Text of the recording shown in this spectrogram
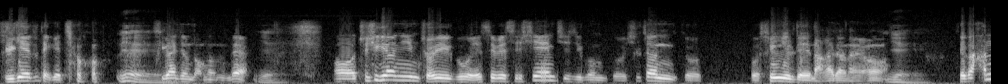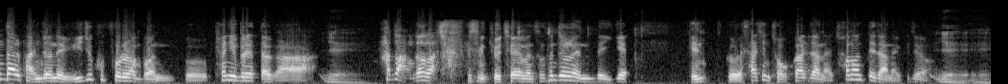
길게 해도 되겠죠. 예. 시간이 좀 넘었는데 예. 어, 주식위원님, 저희 그 SBS CMC 지금 그 실전 그, 그 수익률 대회 나가잖아요. 예. 제가 한 달 반 전에 위즈 쿠퍼를 한번 그 편입을 했다가 예. 하도 안 가가지고 지금 교체하면서 손절을 했는데 이게 괜- 그 사실 저가잖아요. 천 원대잖아요. 그죠? 예. 예.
